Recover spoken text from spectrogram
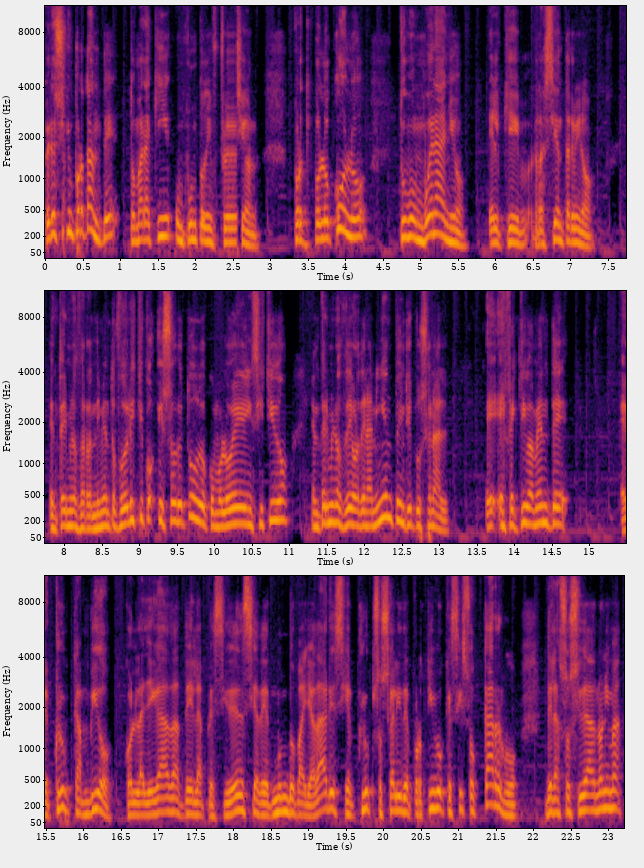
Pero es importante tomar aquí un punto de inflexión, porque Colo Colo tuvo un buen año, el que recién terminó, en términos de rendimiento futbolístico y sobre todo, como lo he insistido, en términos de ordenamiento institucional. E, efectivamente, el club cambió con la llegada de la presidencia de Edmundo Valladares y el Club Social y Deportivo que se hizo cargo de la sociedad anónima,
